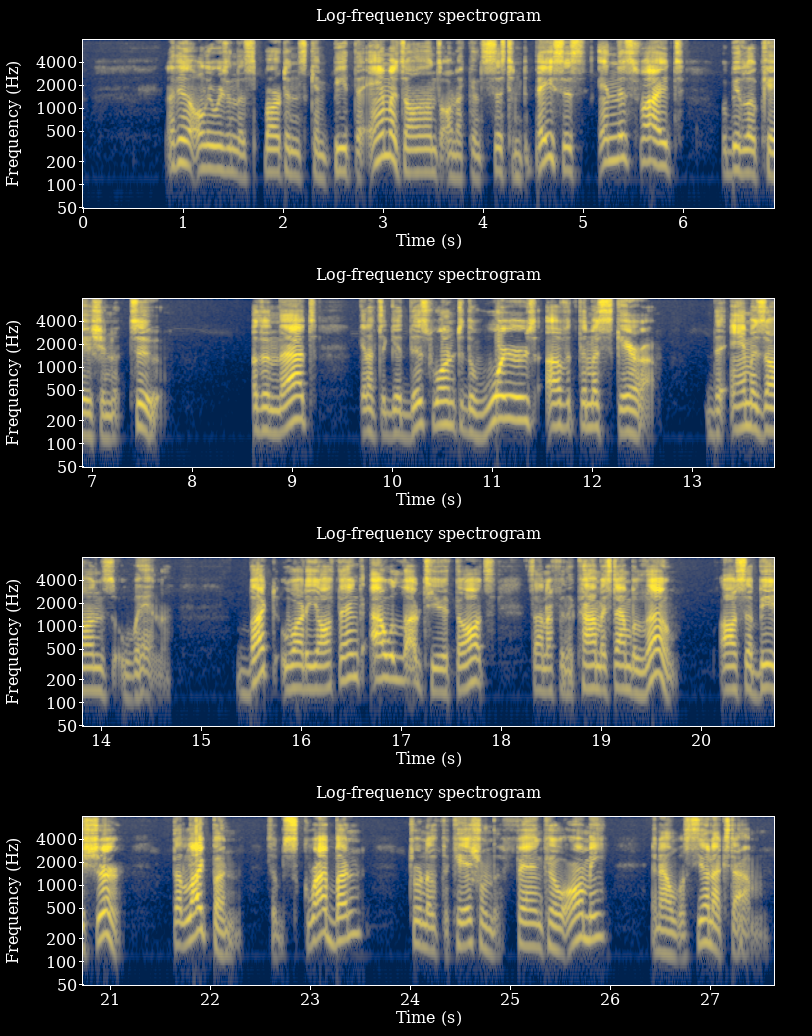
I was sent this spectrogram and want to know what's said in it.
I think the only reason the Spartans can beat the Amazons on a consistent basis in this fight would be location too. Other than that, gonna have to give this one to the Warriors of the Themyscira. The Amazons win. But what do y'all think? I would love to hear your thoughts. Sign off in the comments down below. Also, be sure the like button, subscribe button, turn notification on the DanCo Army, and I will see you next time.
